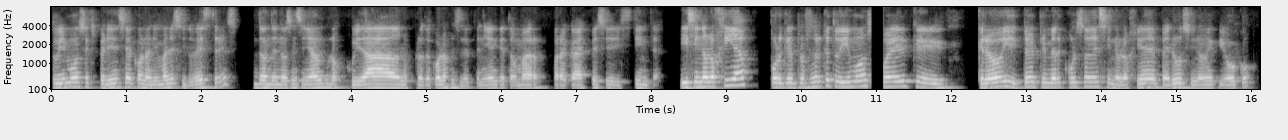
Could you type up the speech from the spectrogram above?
tuvimos experiencia con animales silvestres, donde nos enseñaban los cuidados, los protocolos que se tenían que tomar para cada especie distinta. Y sinología, porque el profesor que tuvimos fue el que creó y dictó el primer curso de sinología de Perú, si no me equivoco.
